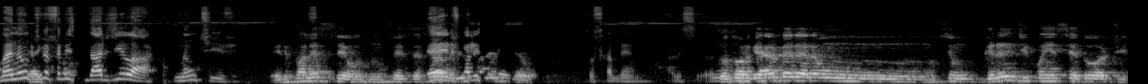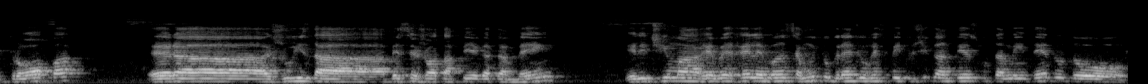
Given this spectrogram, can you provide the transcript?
mas não tive a felicidade de ir lá. Não tive. Ele faleceu, não sei se você é, sabe, ele, ele faleceu. Estou sabendo. Faleceu. Não... Dr. Gerber era um, assim, um grande conhecedor de tropa, era juiz da BCJ Pega também, ele tinha uma relevância muito grande, um respeito gigantesco também dentro do,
